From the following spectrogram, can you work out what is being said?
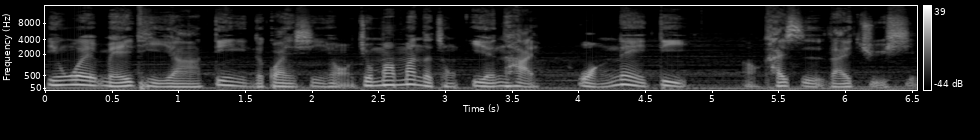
因为媒体呀、电影的关系哦，就慢慢的从沿海往内地啊开始来举行。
